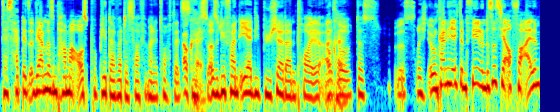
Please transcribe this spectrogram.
Das hat jetzt, wir haben das ein paar Mal ausprobiert, aber das war für meine Tochter jetzt Okay. nicht so. Also die fand eher die Bücher dann toll. Also Okay. das ist richtig. Und kann ich echt empfehlen. Und das ist ja auch vor allem,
